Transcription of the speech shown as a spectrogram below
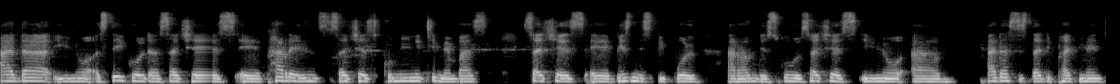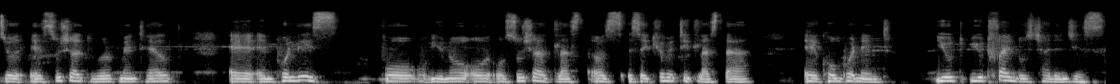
other, you know, stakeholders such as uh, parents, such as community members, such as uh, business people around the school, such as, you know, um, other sister departments, uh, social development, health, uh, and police for, you know, or, or social class or security cluster uh, component, you'd, you'd find those challenges.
